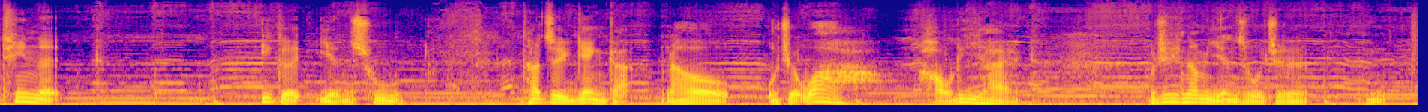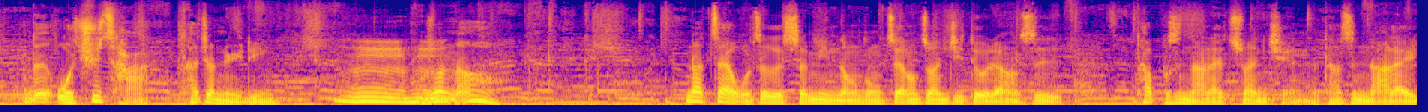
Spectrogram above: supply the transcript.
听了。一个演出，他这个演感，然后我觉得哇，好厉害！我就听他们演出，我觉得，嗯，那我去查，他叫女伶，嗯，我说哦，那在我这个生命当中，这张专辑对我来讲是，它不是拿来赚钱的，它是拿来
